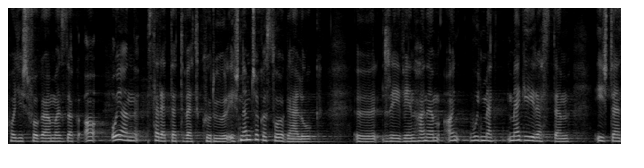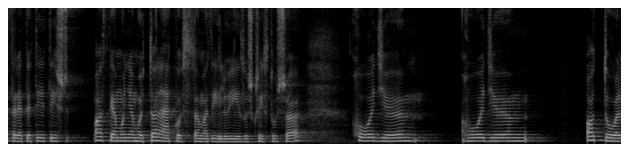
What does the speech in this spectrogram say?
hogy is fogalmazzak, a, olyan szeretet vett körül, és nem csak a szolgálók ö, révén, hanem a, úgy meg, megéreztem Isten szeretetét, és azt kell mondjam, hogy találkoztam az élő Jézus Krisztussal, hogy, ö, hogy ö, attól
